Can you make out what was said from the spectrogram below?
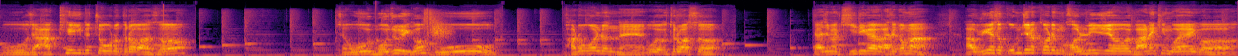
오 자 아케이드 쪽으로 들어가서. 자오 뭐죠 이거? 오 바로 걸렸네. 오 여기 들어왔어. 자, 하지만 길이가 아 잠깐만. 아 위에서 꼼지락거리면 걸리죠. 마네킹 뭐야 이거?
